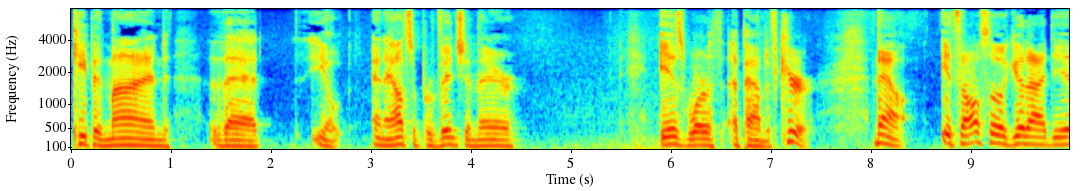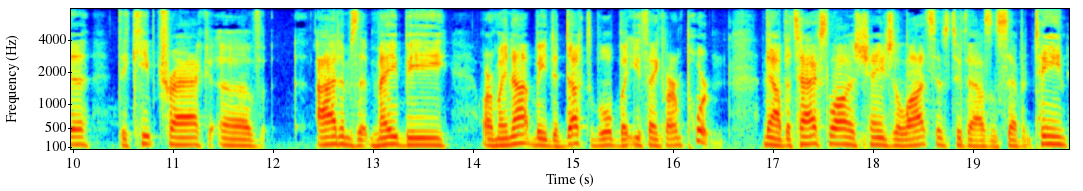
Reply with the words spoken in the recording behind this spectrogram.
keep in mind that you know an ounce of prevention there is worth a pound of cure. Now, it's also a good idea to keep track of items that may be or may not be deductible, but you think are important. Now, the tax law has changed a lot since 2017,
